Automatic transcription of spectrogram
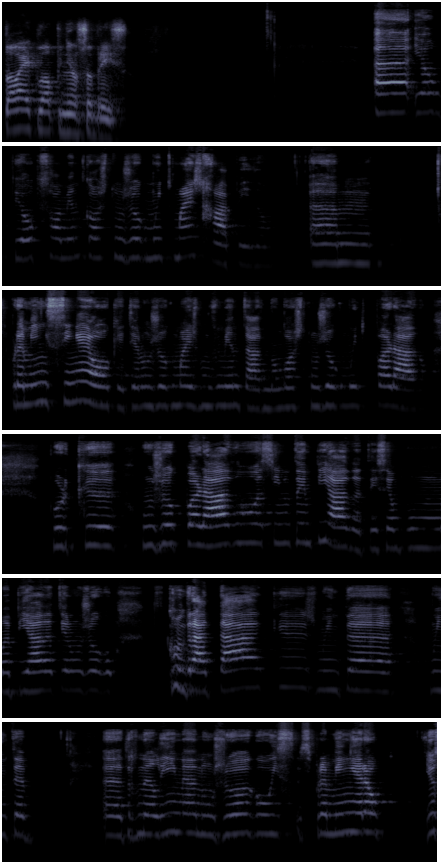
qual é a tua opinião sobre isso? Uh, eu, eu pessoalmente gosto de um jogo muito mais rápido. Um, para mim, sim, é ok ter um jogo mais movimentado. Não gosto de um jogo muito parado, porque um jogo parado assim não tem piada. Tem sempre uma piada ter um jogo contra-ataques, muita, muita adrenalina num jogo. Isso, isso para mim era o eu,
